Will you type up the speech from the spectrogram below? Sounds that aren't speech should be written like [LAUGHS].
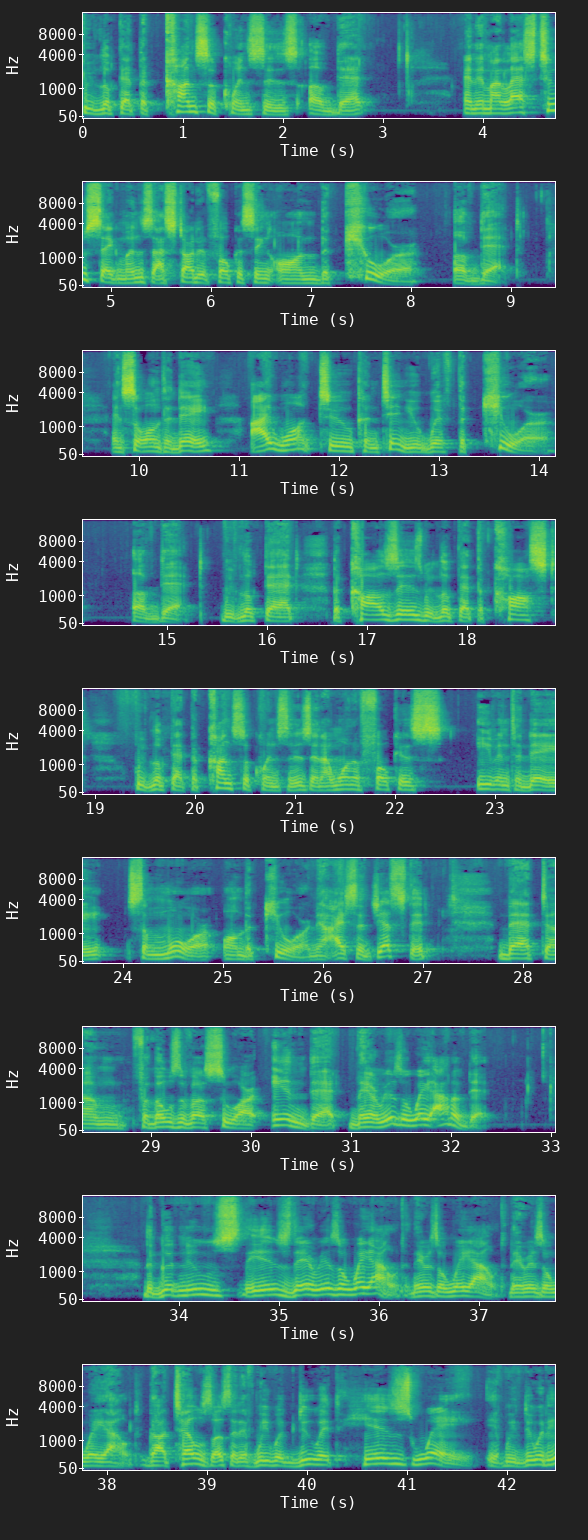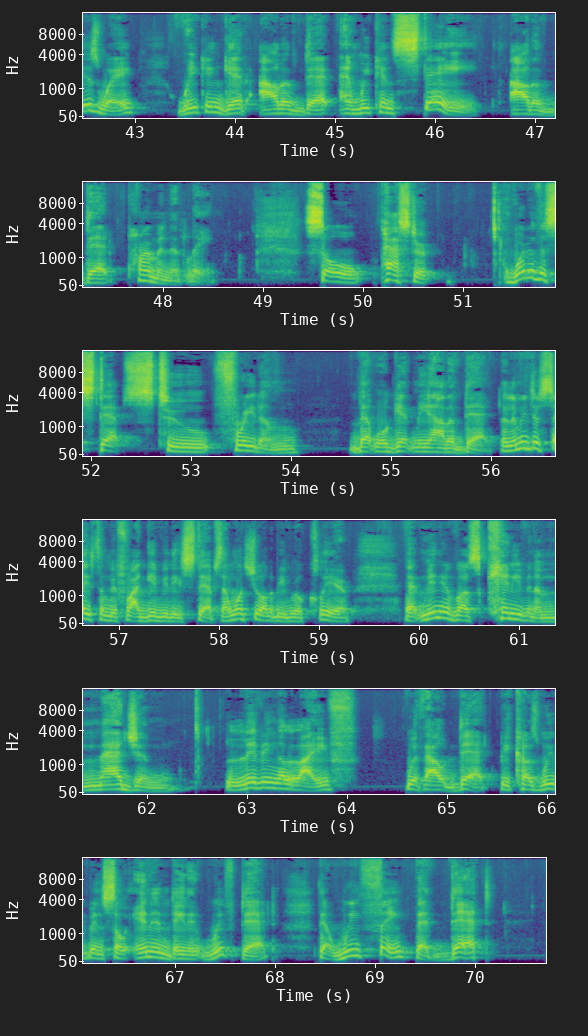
We've looked at the consequences of debt. And in my last two segments, I started focusing on the cure of debt. And so on today, I want to continue with the cure of debt. We've looked at the causes, we've looked at the cost, we've looked at the consequences, and I want to focus even today some more on the cure. Now, I suggested that um, for those of us who are in debt, there is a way out of debt. The good news is there is a way out. There is a way out. There is a way out. God tells us that if we would do it His way, if we do it His way, we can get out of debt and we can stay out of debt permanently. So, Pastor, what are the steps to freedom that will get me out of debt? And let me just say something before I give you these steps. I want you all to be real clear that many of us can't even imagine living a life without debt because we've been so inundated with debt that we think that debt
